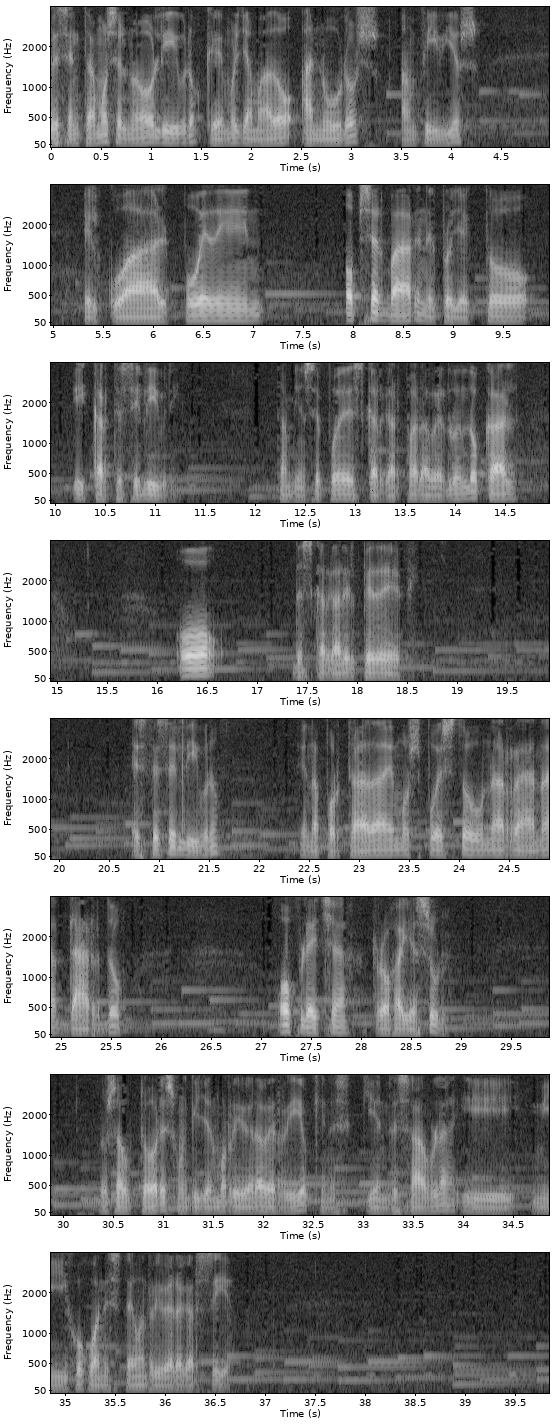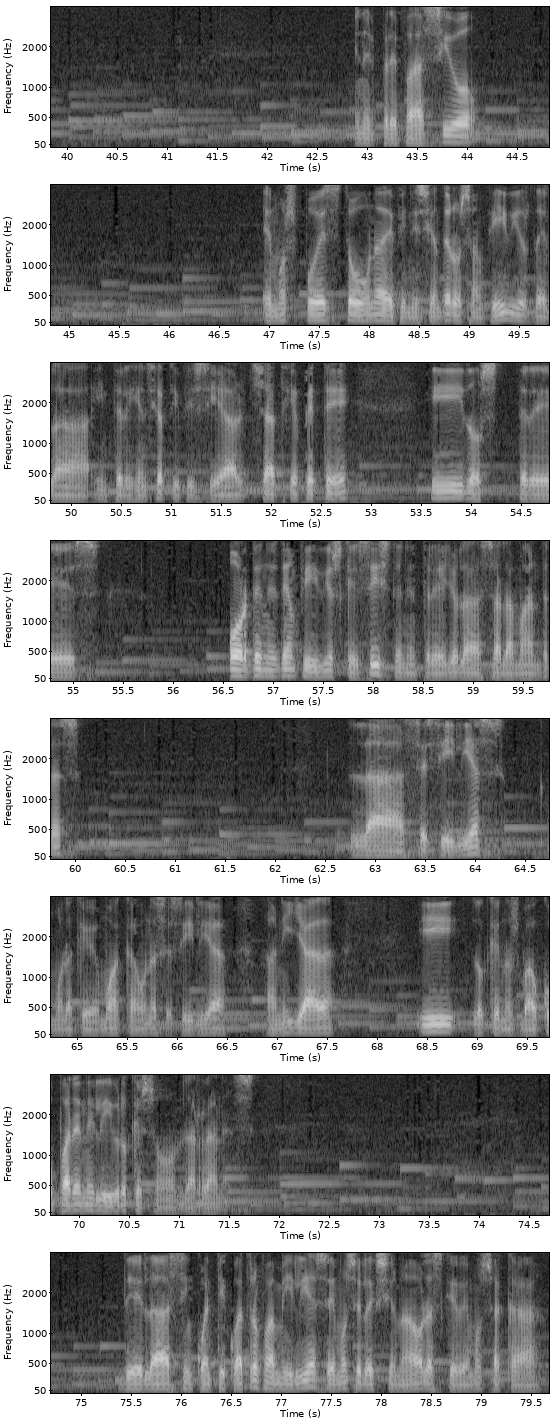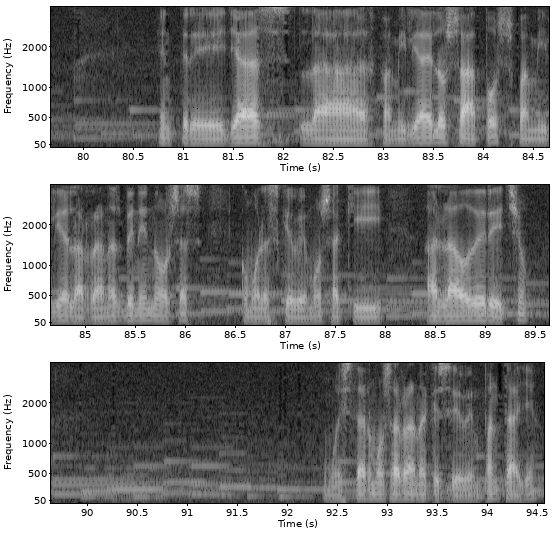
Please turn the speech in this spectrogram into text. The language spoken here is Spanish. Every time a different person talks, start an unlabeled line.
presentamos el nuevo libro que hemos llamado Anuros Anfibios, el cual pueden observar en el proyecto iCartesi Libri. También se puede descargar para verlo en local o descargar el PDF. Este es el libro. En la portada hemos puesto una rana, dardo o flecha roja y azul. Los autores, Juan Guillermo Rivera Berrío, quien, es, quien les habla, y mi hijo Juan Esteban Rivera García. En el prefacio hemos puesto una definición de los anfibios de la inteligencia artificial ChatGPT y los tres órdenes de anfibios que existen, entre ellos las salamandras, las cecilias, como la que vemos acá, una cecilia anillada, y lo que nos va a ocupar en el libro que son las ranas. De las 54 familias hemos seleccionado las que vemos acá, entre ellas la familia de los sapos, familia de las ranas venenosas, como las que vemos aquí al lado derecho, esta hermosa rana que se ve en pantalla.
